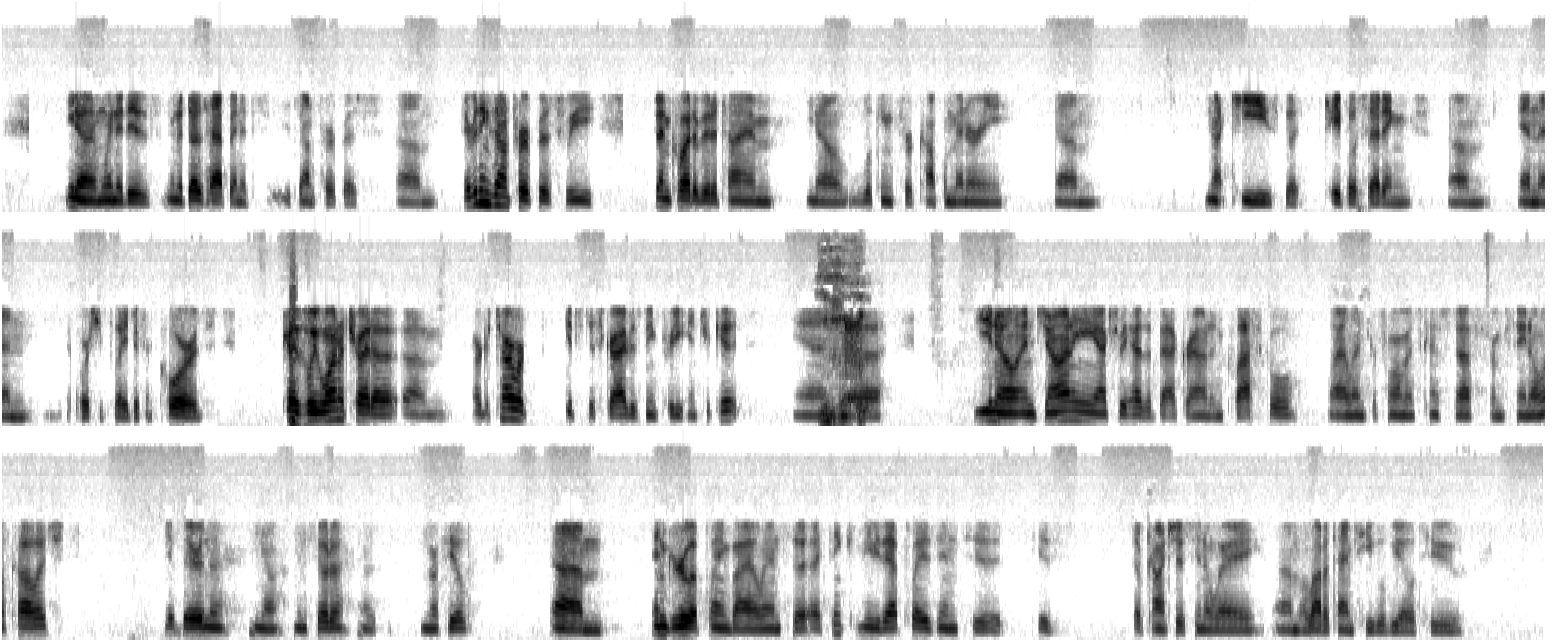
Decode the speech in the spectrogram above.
you know. And when it is, when it does happen, it's it's on purpose. Um, everything's on purpose. We spend quite a bit of time, you know, looking for complementary, um, not keys, but capo settings, um, and then of course you play different chords because we want to try to um, our guitar work gets described as being pretty intricate, and Mhm. uh, you know, and Johnny actually has a background in classical violin performance kind of stuff from St. Olaf College, yeah, there in the you know Minnesota, uh, Northfield, um, and grew up playing violin. So I think maybe that plays into his subconscious in a way. Um, a lot of times he will be able to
